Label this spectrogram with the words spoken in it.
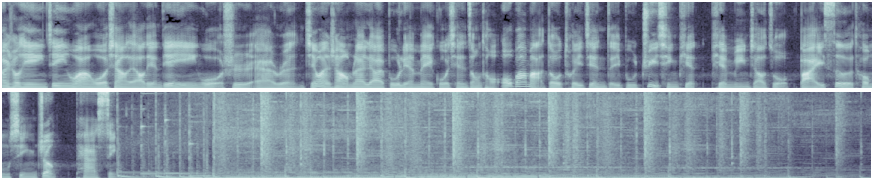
欢迎收听，今晚我想聊点电影，我是 Aaron。今天晚上我们来聊一部连美国前总统奥巴马都推荐的一部剧情片，片名叫做《白色通行证》（Passing）。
